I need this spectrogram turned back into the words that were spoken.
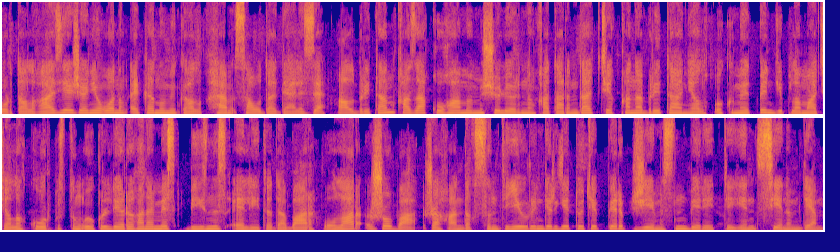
орталық азия және оның экономикалық һәм сауда дәлізі. Ал британ қазақ қоғамы мүшелерінің қатарында тек қана британиялық үкімет пен дипломатиялық корпустың өкілдері ғана емес бизнес элита да бар. Олар жоба жаһандық сын тегеуріндерге төтеп беріп жемісін береді деген сенімде.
